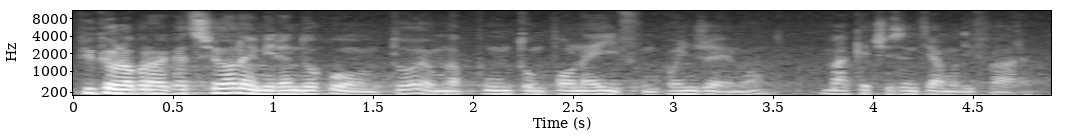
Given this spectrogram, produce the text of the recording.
più che una provocazione mi rendo conto, è un appunto un po' naif, un po' ingenuo, ma che ci sentiamo di fare.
